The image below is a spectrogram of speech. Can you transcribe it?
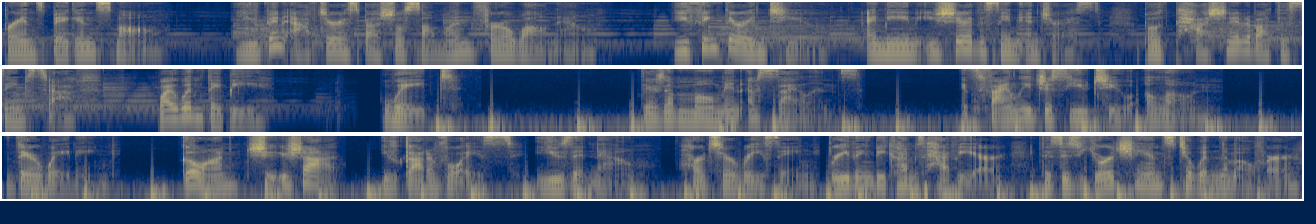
brands big and small. You've been after a special someone for a while now. You think they're into you. I mean, you share the same interests, both passionate about the same stuff. Why wouldn't they be? Wait. There's a moment of silence. It's finally just you two alone. They're waiting. Go on, shoot your shot. You've got a voice. Use it now. Hearts are racing. Breathing becomes heavier. This is your chance to win them over.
